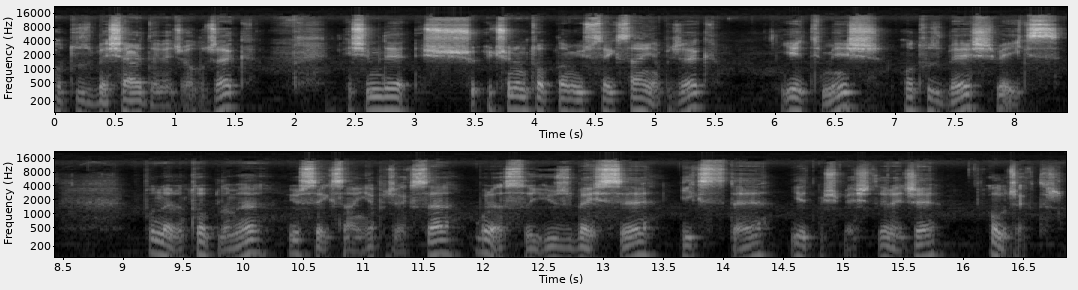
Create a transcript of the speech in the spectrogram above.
35'er derece olacak. E şimdi şu üçünün toplamı 180 yapacak. 70, 35 ve x. Bunların toplamı 180 yapacaksa burası 105 ise x de 75 derece olacaktır.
